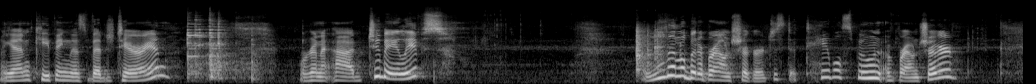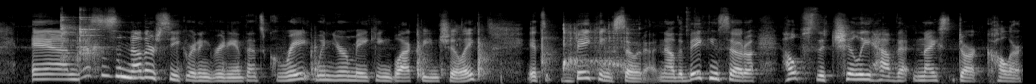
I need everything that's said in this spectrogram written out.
Again, keeping this vegetarian. We're gonna add two bay leaves, a little bit of brown sugar, just a tablespoon of brown sugar. And this is another secret ingredient that's great when you're making black bean chili. It's baking soda. Now the baking soda helps the chili have that nice dark color.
